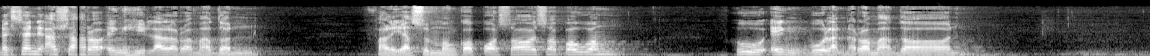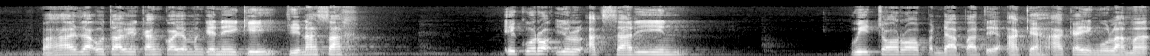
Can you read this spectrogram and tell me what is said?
nekseni asyahra ing hilal Ramadan. Fal yasum mongko poso sapa wong? Hu ing wulan Ramadan Wahaza utawi kang kaya mengkene iki dinasah iku ra'yul aksarin wicara pendapate akeh-akeh ulama.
